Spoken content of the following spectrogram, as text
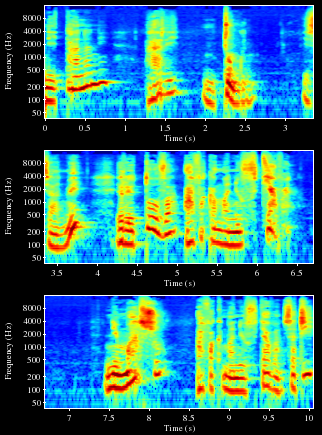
ny tanany ary ny tongony. izany hoe ireo taova afaka maneho fitiavana. Ny maso afaka maneho fitiavana satria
